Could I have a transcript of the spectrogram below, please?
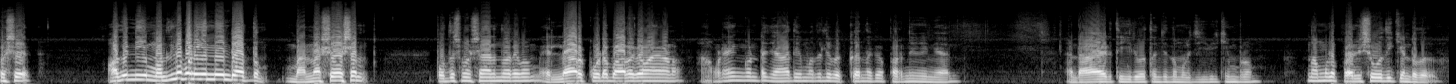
പക്ഷേ അതിന് ഈ മതിൽ പണിയുന്നതിന്റെ അകത്തും മരണശേഷം പൊതുശ്മശാനം എന്ന് പറയുമ്പം എല്ലാവർക്കും കൂടെ ബാധകമായാണ്. അവിടെയും കൊണ്ട് ജാതി മതിൽ വെക്കുക എന്നൊക്കെ പറഞ്ഞു കഴിഞ്ഞാൽ രണ്ടായിരത്തി ഇരുപത്തഞ്ച് നമ്മൾ ജീവിക്കുമ്പോഴും നമ്മൾ പരിശോധിക്കേണ്ടത്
